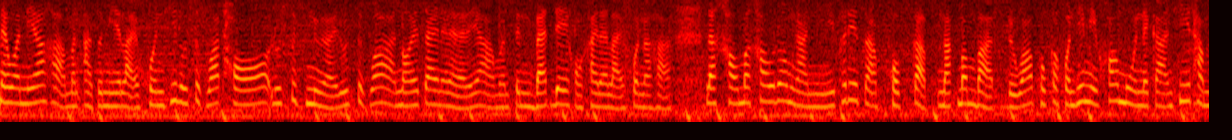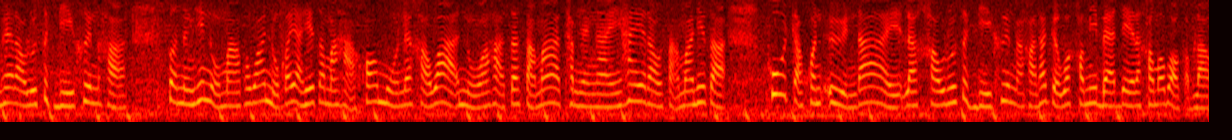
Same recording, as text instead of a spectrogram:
ในวันนี้ค่ะ มันอาจจะมีหลายคนที่รู้สึกว่าท้อรู้สึกเหนื่อย รู้สึกว่าน้อยใจในหลาย ๆ อย่าง มันเป็นแบดเดย์ของใครหลาย ๆ คนนะคะ และเขามาเข้าร่วมงานนี้เพื่อที่จะพบกับนักบำบัด หรือว่าพบกับคนที่มีข้อมูลในการที่ทำให้เรารู้สึกดีขึ้นค่ะ ส่วนหนึ่งที่หนูมาเพราะว่าหนูก็อยากที่จะมาหาข้อมูลนะคะ ว่าหนูค่ะจะสามารถทำยังไงให้เราสามารถที่จะพูดกับคนอื่นได้ และเขารู้สึกดีขึ้นนะคะ ถ้าเกิดว่าเขามีแบดเดย์แล้วเขามาบอกกับเรา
